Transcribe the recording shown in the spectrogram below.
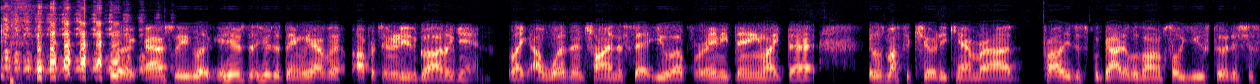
look, Ashley, look. Here's the here's the thing. We have an opportunity to go out again. Like I wasn't trying to set you up for anything like that. It was my security camera. I probably just forgot it was on. I'm so used to it. It's just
